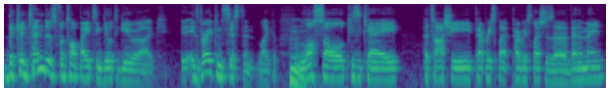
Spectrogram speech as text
the contenders for top eights in Guilty Gear. Are like it, it's very consistent. Like Hmm. Lost Soul, Kizzy K, Hitachi, Peppery Splash. Peppery Splash is a Venom main.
